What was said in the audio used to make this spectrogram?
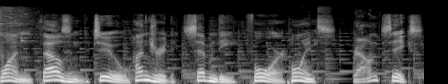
One thousand two hundred seventy-four points. Round 6.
